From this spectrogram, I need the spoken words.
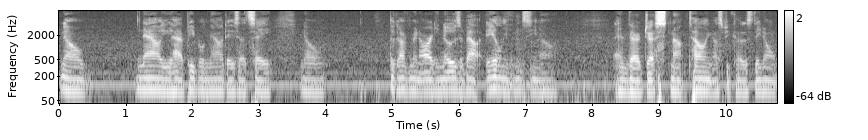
you know, now you have people nowadays that say, you know, the government already knows about aliens, you know, and they're just not telling us because they don't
